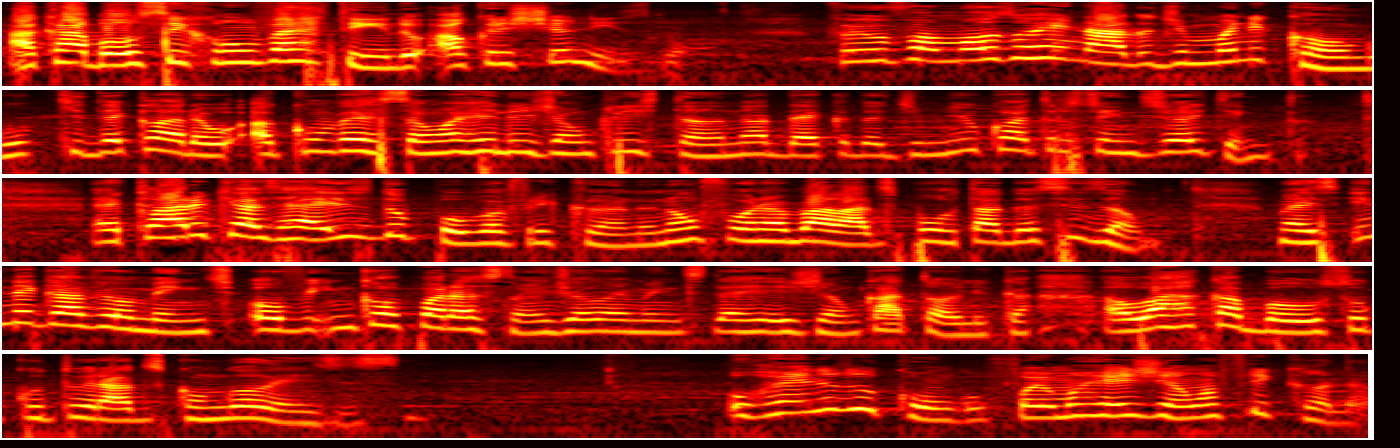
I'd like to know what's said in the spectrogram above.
acabou se convertendo ao cristianismo. Foi o famoso reinado de Manicongo que declarou a conversão à religião cristã na década de 1480. É claro que as raízes do povo africano não foram abaladas por tal decisão, mas inegavelmente houve incorporações de elementos da região católica ao arcabouço cultural dos congoleses. O Reino do Congo foi uma região africana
